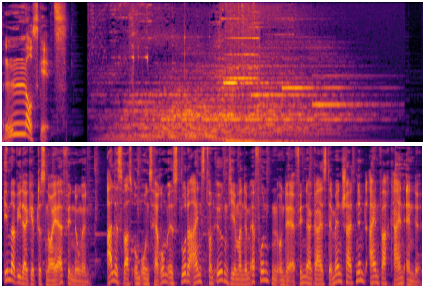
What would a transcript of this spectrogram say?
Los geht's! Immer wieder gibt es neue Erfindungen. Alles, was um uns herum ist, wurde einst von irgendjemandem erfunden und der Erfindergeist der Menschheit nimmt einfach kein Ende.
